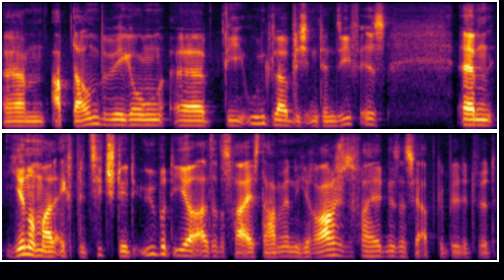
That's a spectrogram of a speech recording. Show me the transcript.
ähm, Up-Down-Bewegung, äh, die unglaublich intensiv ist. Ähm, hier nochmal explizit steht über dir, also das heißt, da haben wir ein hierarchisches Verhältnis, das hier abgebildet wird.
